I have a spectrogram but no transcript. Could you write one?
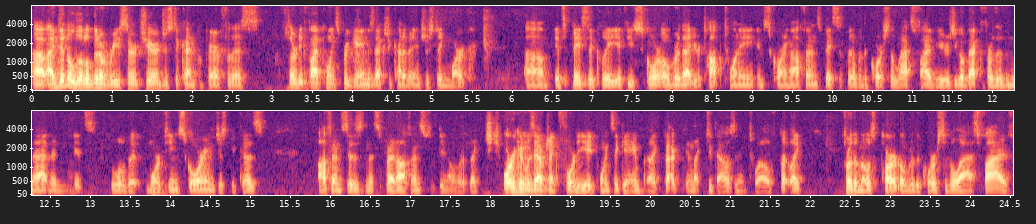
Uh, I did a little bit of research here just to kind of prepare for this. 35 points per game is actually kind of an interesting mark. Um, it's basically if you score over that, you're top 20 in scoring offense, basically over the course of the last five years. You go back further than that, and it's a little bit more team scoring just because offenses and the spread offense, you know, like Oregon was averaging like 48 points a game, like back in like 2012. But like for the most part, over the course of the last five,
